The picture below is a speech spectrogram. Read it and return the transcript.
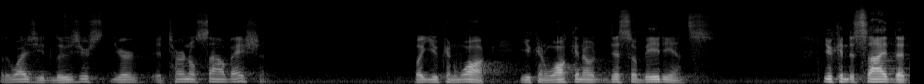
otherwise, you'd lose your, your eternal salvation. But you can walk. You can walk in disobedience. You can decide that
